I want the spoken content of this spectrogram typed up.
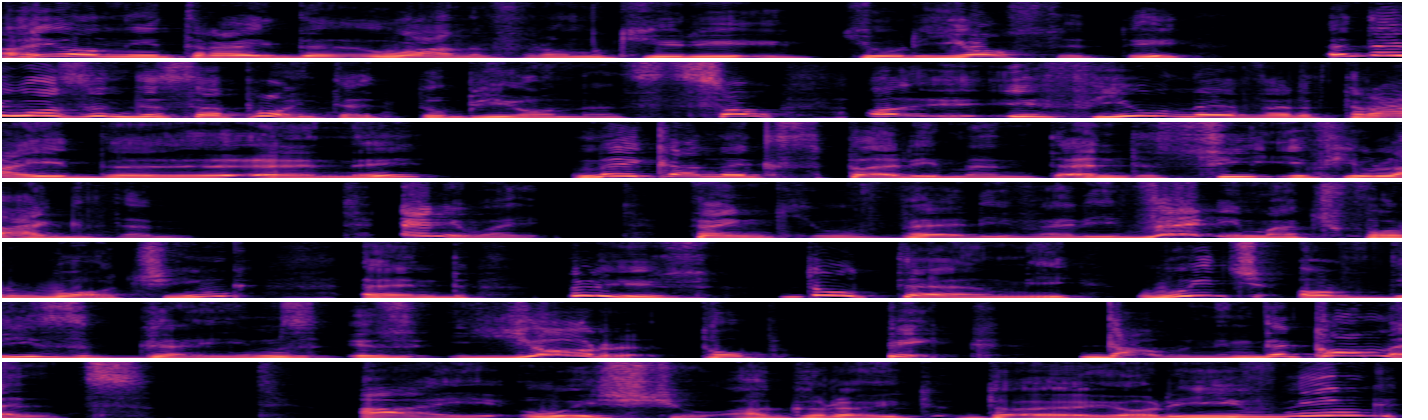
I only tried one from curi- curiosity, and I wasn't disappointed, to be honest. So, uh, if you never tried uh, any, make an experiment and see if you like them. Anyway, thank you very, very, very much for watching, and please do tell me which of these games is your top pick down in the comments. I wish you a great day uh, or evening,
